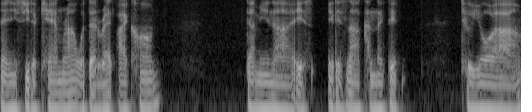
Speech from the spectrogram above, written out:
and you see the camera with the red icon. That means uh, it's, it is not connected to your uh,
